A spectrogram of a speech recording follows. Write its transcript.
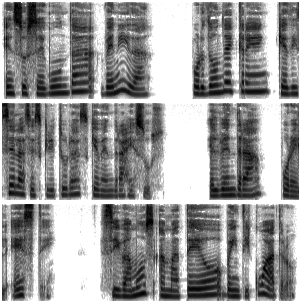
en su segunda venida, ¿por dónde creen que dice las escrituras que vendrá Jesús? Él vendrá por el este. Si vamos a Mateo 24,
